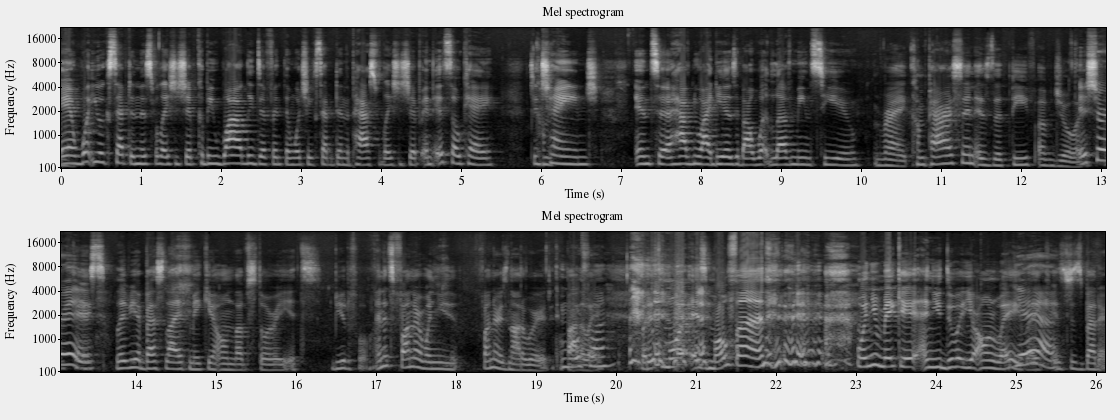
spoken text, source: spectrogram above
And what you accept in this relationship could be wildly different than what you accepted in the past relationship. And it's okay to change and to have new ideas about what love means to you. Right. Comparison is the thief of joy. It sure is. Live your best life, make your own love story. It's beautiful. And it's funner when you funner is not a word, by More the way. But it's more it's more fun when you make it and you do it your own way. Yeah. Like it's just better.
